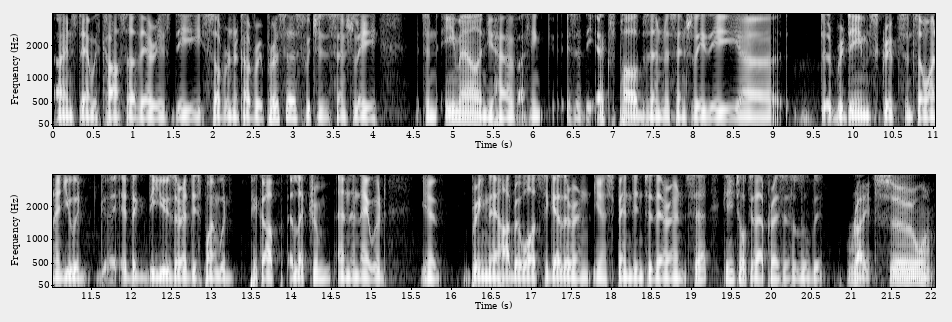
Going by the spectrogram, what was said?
I understand with Casa there is the sovereign recovery process, which is essentially it's an email, and you have I think is it the XPubs and essentially the, uh, the redeem scripts and so on, and you would uh, the, the user at this point would pick up Electrum, and then they would you know bring their hardware wallets together and you know spend into their own set. Can you talk to that process a little bit? Right. So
